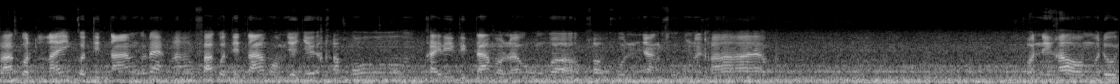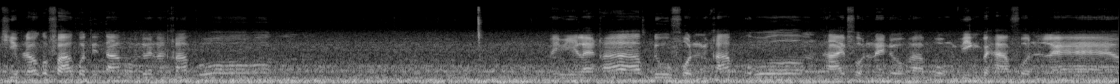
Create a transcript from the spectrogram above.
ฝากกดไลค์กดติดตามก็ได้ครับฝากกดติดตามผมเยอะๆครับผมใครที่ติดตามผมแล้วผมก็ขอบคุณอย่างสูงเลยครับคนที่เข้ามาดูคลิปแล้วก็ฝากกดติดตามผมด้วยนะครับผมไม่มีอะไรครับ ดูฝนครับผมถ่ายฝนให้ดูครับ ผมวิ่งไปหาฝนแล้ว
